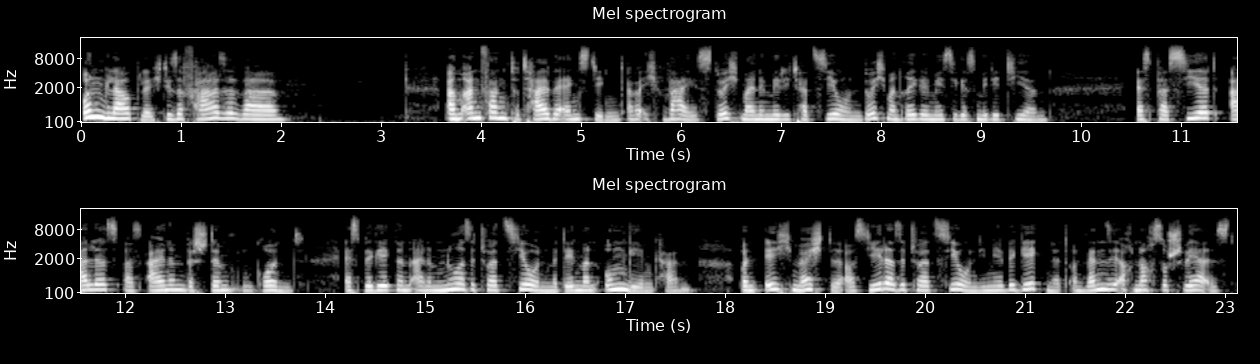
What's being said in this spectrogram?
Unglaublich, diese Phase war am Anfang total beängstigend, aber ich weiß durch meine Meditation, durch mein regelmäßiges Meditieren, es passiert alles aus einem bestimmten Grund. Es begegnen einem nur Situationen, mit denen man umgehen kann. Und ich möchte aus jeder Situation, die mir begegnet, und wenn sie auch noch so schwer ist,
